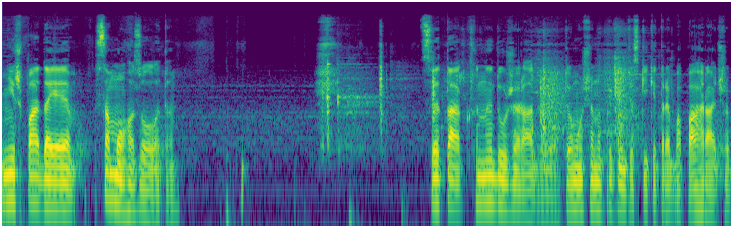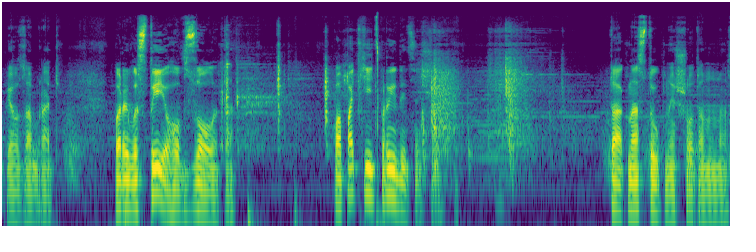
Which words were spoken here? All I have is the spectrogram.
ніж падає самого золота. Це так не дуже радує, тому що, ну прикиньте, скільки треба пограти, щоб його забрати. Перевести його в золото. Попотіть прийдеться ще. Так, наступний, що там у нас?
